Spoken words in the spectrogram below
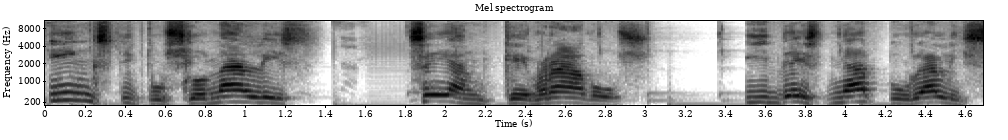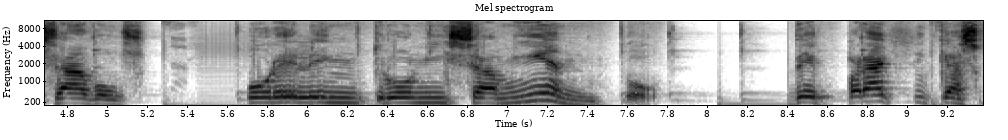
institucionales sean quebrados y desnaturalizados por el entronizamiento de prácticas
